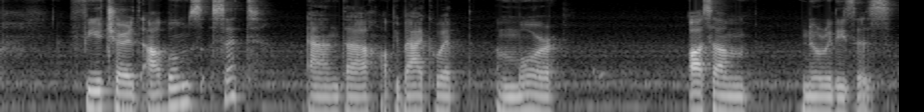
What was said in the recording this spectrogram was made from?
featured albums set, and uh, I'll be back with more awesome new releases.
